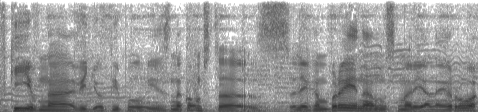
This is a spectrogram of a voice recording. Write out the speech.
в Киев на Video People и знакомство с Олегом Брейном, с Марьяной Ро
